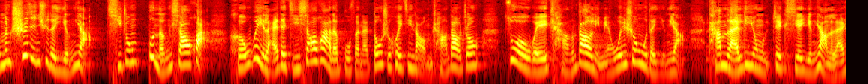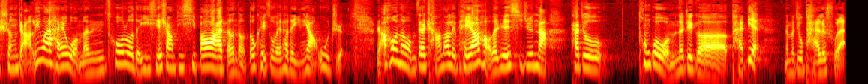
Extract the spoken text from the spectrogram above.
们吃进去的营养，其中不能消化和未来的及消化的部分呢，都是会进到我们肠道中，作为肠道里面微生物的营养，它们来利用这些营养的来生长。另外还有我们脱落的一些上皮细胞啊等等，都可以作为它的营养物质。然后呢，我们在肠道里培养好的这些细菌呢，它就通过我们的这个排便，那么就排了出来。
